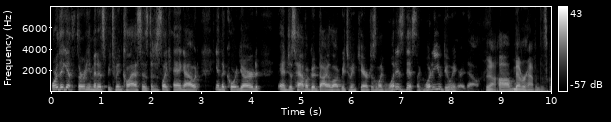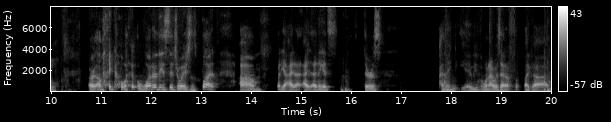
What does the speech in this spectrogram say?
or they get 30 minutes between classes to just like hang out in the courtyard and just have a good dialogue between characters. I'm like, what is this? Like, what are you doing right now? Yeah, um, never happens at school. Or I'm like, what, what are these situations? But, um, but yeah, I, I, I think it's there's, I mean, even when I was at a like a uh,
